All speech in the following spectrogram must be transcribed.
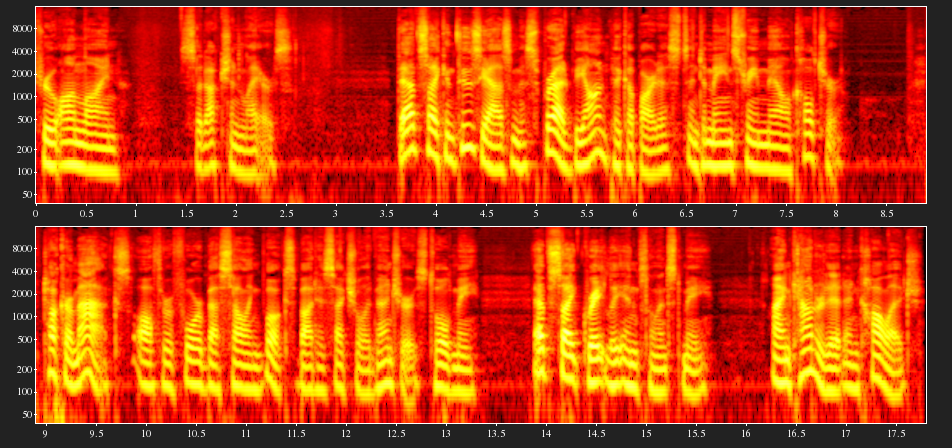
through online seduction lairs. The enthusiasm has spread beyond pickup artists into mainstream male culture. Tucker Max, author of four best selling books about his sexual adventures, told me EvPsych greatly influenced me. I encountered it in college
